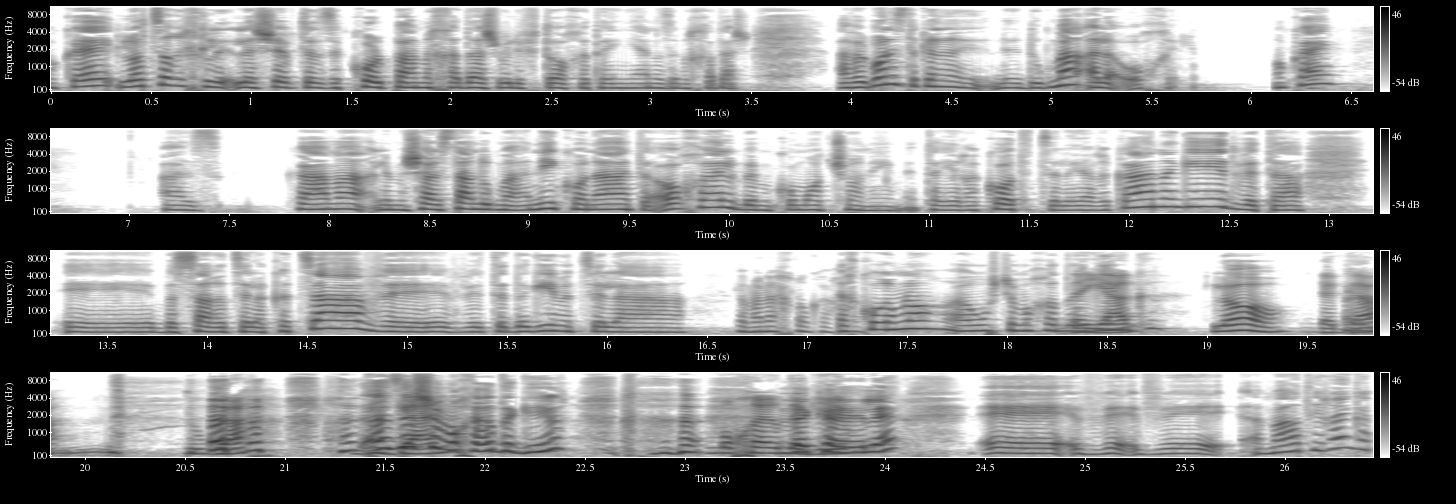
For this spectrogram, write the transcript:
אוקיי? לא צריך לשבת על זה כל פעם מחדש ולפתוח את העניין הזה מחדש. אבל בואו נסתכל לדוגמה על האוכל, אוקיי? אז כמה, למשל, סתם דוגמה, אני קונה את האוכל במקומות שונים. את הירקות אצל הירקה נגיד, ואת הבשר אצל הקצב, ואת הדגים אצל ה... גם אנחנו ככה. איך קוראים לו? ההוא שמוכר דגים? דייג? לא. דגה? דוגה? אז זה שמוכר דגים. מוכר דגים. וכאלה. אה, ואמרתי, רגע,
